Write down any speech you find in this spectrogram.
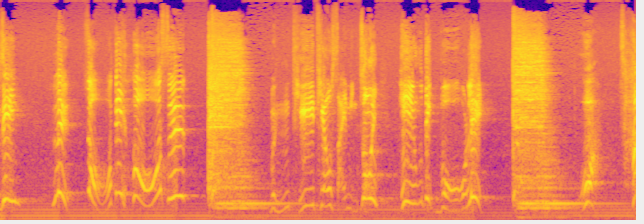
子，你做的何事？本铁条赛命在，休的无力。我操！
